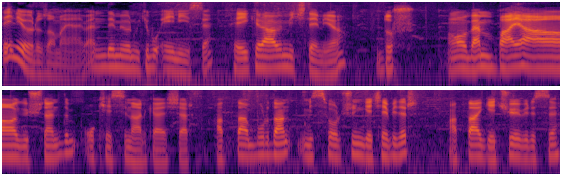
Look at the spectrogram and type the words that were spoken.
Deniyoruz ama yani. Ben demiyorum ki bu en iyisi. Faker abim hiç demiyor. Dur. Ama ben bayağı güçlendim. O kesin arkadaşlar. Hatta buradan Miss Fortune geçebilir. Hatta geçiyor birisi.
